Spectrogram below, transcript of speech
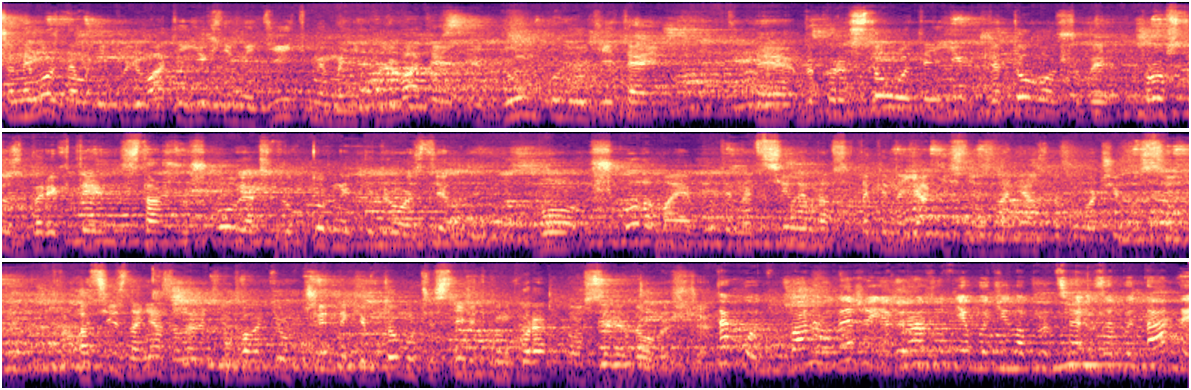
що не можна маніпулювати їхніми дітьми, маніпулювати думкою дітей, е, використовувати їх для того, щоб просто зберегти старшу школу як структурний підрозділ. Бо школа має бути націлена все-таки на якісні знання здобувачів освіти. А ці знання залежать від багатьох чинників, в тому числі від конкурентного середовища. Так от, пане Олеже, якраз от я хотіла про це запитати.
